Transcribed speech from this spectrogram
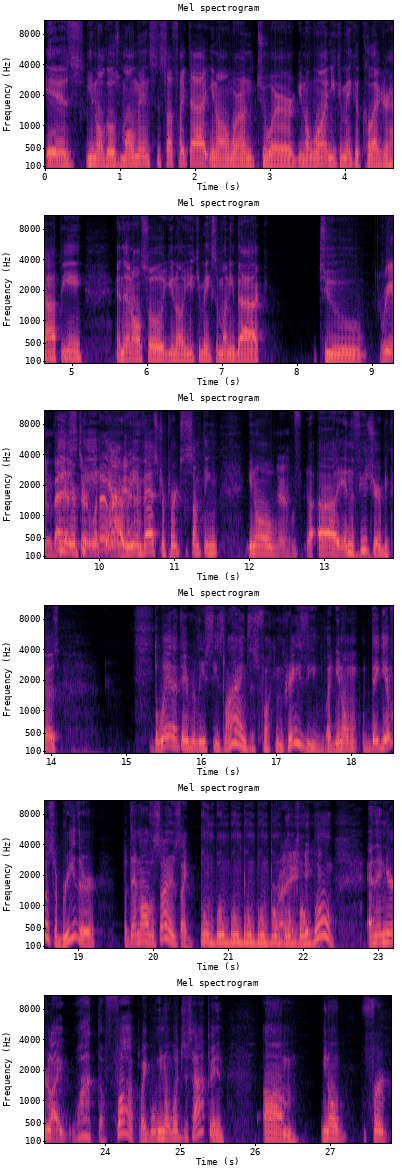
is you know those moments and stuff like that. You know, we're into where you know one you can make a collector happy, and then also you know you can make some money back to reinvest or whatever. yeah, reinvest or purchase something you know Yeah. uh, in the future because the way that they release these lines is fucking crazy. Like you know they give us a breather. But then all of a sudden it's like boom, boom, boom, boom, boom, boom, Right. boom, boom, boom, and then you're like, what the fuck? Like you know what just happened? Um, you know, for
